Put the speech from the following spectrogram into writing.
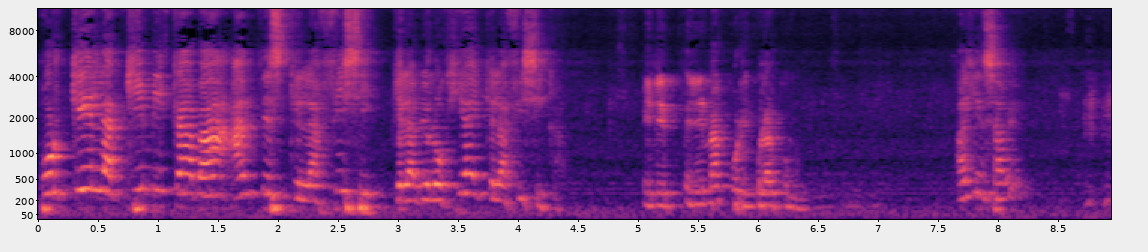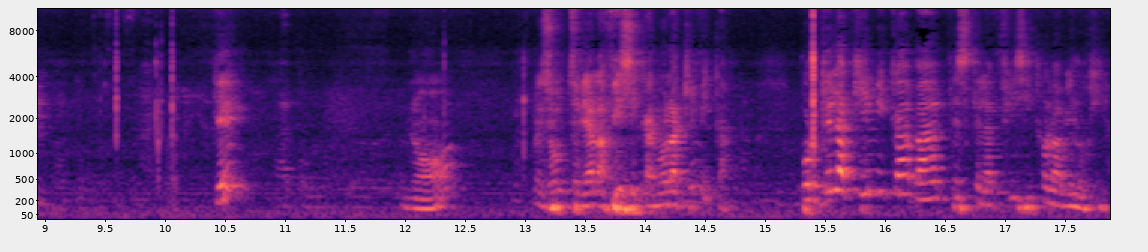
¿Por qué la química va antes que la, física, que la biología y que la física en el, en el marco curricular común? ¿Alguien sabe? ¿Qué? No, eso sería la física, no la química. ¿Por qué la química va antes que la física o la biología?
